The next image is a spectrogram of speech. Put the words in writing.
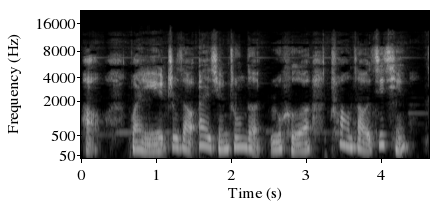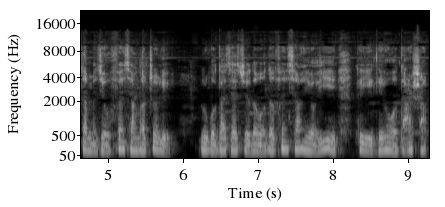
好，关于制造爱情中的如何创造激情，咱们就分享到这里。如果大家觉得我的分享有益，可以给我打赏。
